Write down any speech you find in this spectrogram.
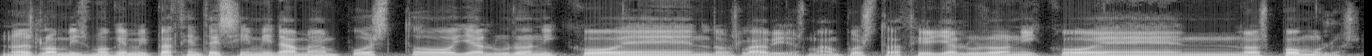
No es lo mismo que mi paciente, sí, mira, me han puesto hialurónico en los labios, me han puesto ácido hialurónico en los pómulos.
